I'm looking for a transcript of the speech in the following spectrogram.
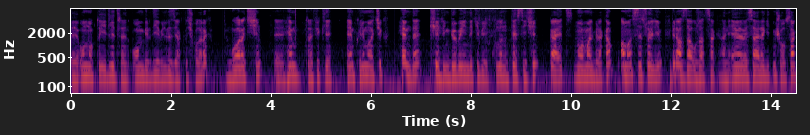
E, 10.7 litre 11 diyebiliriz yaklaşık olarak. Bu araç için e, hem trafikli hem klima açık hem de şehrin göbeğindeki bir kullanım testi için gayet normal bir rakam. Ama size söyleyeyim biraz daha uzatsak hani eve vesaire gitmiş olsak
